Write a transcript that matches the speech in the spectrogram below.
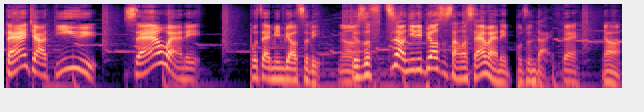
单价低于三万的。不在名表之内，就是只要你的表是上了三万的，不准戴。对啊，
